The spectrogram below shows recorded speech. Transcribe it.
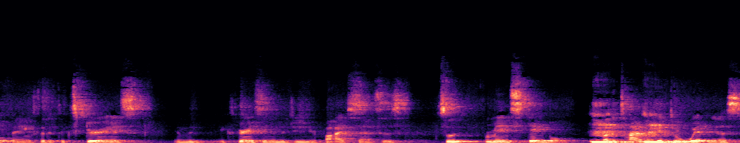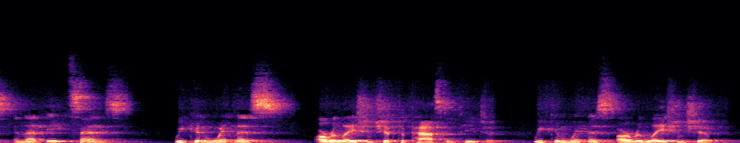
things that it's experienced in the, experiencing in the junior five senses so it remains stable. By the time we get to witness in that eighth sense, we can witness our relationship to past and future. We can witness our relationship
